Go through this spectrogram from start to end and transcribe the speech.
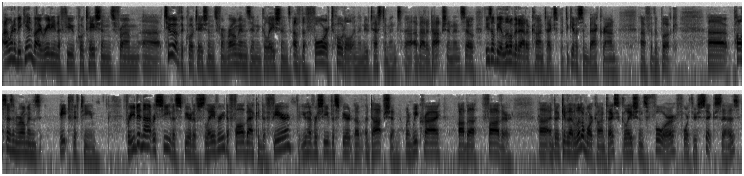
I want to begin by reading a few quotations from uh, two of the quotations from Romans and Galatians of the four total in the New Testament uh, about adoption. And so these will be a little bit out of context, but to give us some background uh, for the book. Uh, Paul says in Romans 8:15, "For you did not receive a spirit of slavery to fall back into fear, but you have received a spirit of adoption, when we cry, Abba, Father." Uh, and to give that a little more context, Galatians 4 4 through 6 says,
